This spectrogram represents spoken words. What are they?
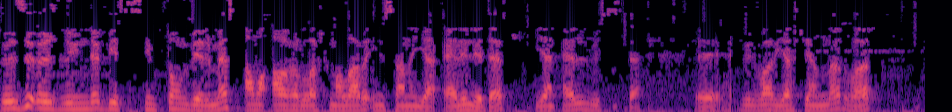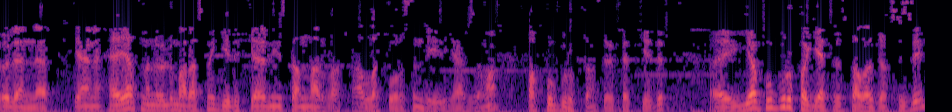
özü özlüyündə bir simptom verməz, amma ağırlaşmaları insanı ya əlil edər, yəni əlil bilsizsə, e, bir var yaşayanlar var, ölənlər. Yəni həyatla ölüm arasında gedib gələn insanlar var. Allah qorusun deyirik hər zaman. Bax bu qrupdan söhbət gedir. E, ya bu qrupa gətirib salacaq sizi,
